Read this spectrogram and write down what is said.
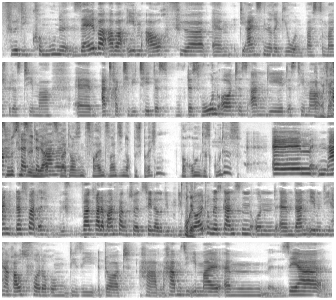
für die Kommune selber, aber eben auch für ähm, die einzelne Region, was zum Beispiel das Thema ähm, Attraktivität des, des Wohnortes angeht, das Thema Aber das müssen Sie im Jahr Fachkräftemangel. 2022 noch besprechen? Warum das gut ist? Ähm, nein, das war, ich war gerade am Anfang zu erzählen, also die, die Okay. Bedeutung des Ganzen und ähm, dann eben die Herausforderungen, die Sie dort haben. Haben Sie eben mal ähm, sehr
